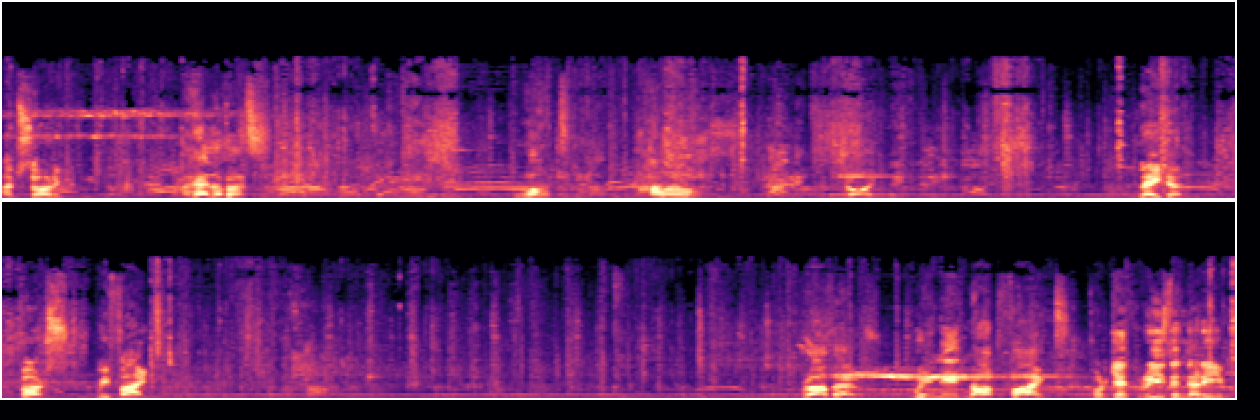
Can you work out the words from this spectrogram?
I'm sorry. Ahead of us! What? How? Join me. Later. First, we fight. Brothers, we need not fight. Forget reason, Darim.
